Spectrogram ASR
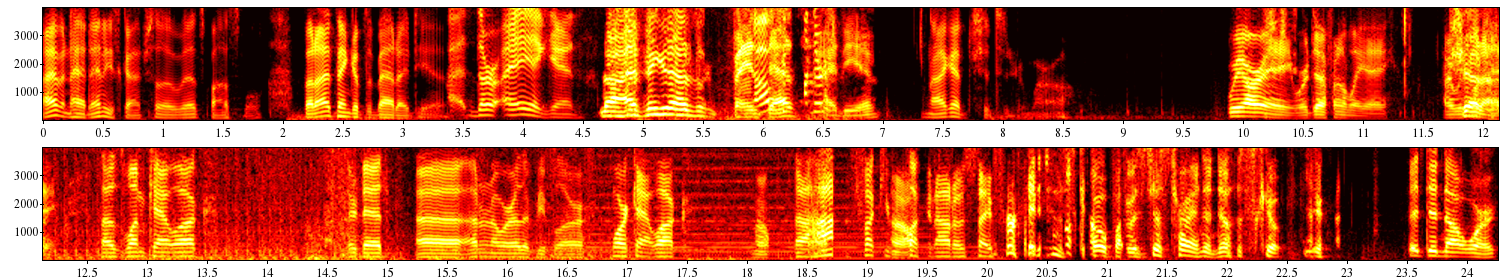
I haven't had any scotch, so that's possible. But I think it's a bad idea. Uh, they're A again. No, I think that's a fantastic there's- idea. I got shit to do tomorrow. We are A. We're definitely A. I Shut look up. That was one catwalk. They're dead. Uh, I don't know where other people are. More catwalk. Oh. Aha! Fuck your Oh. fucking auto sniper. A. I didn't scope. I was just trying to no scope you. It did not work.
